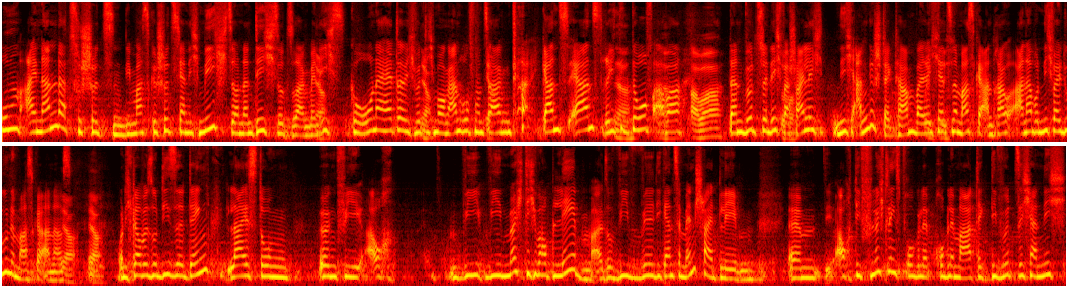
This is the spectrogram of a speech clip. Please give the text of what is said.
um einander zu schützen. Die Maske schützt ja nicht mich, sondern dich sozusagen. Wenn Ja. ich Corona hätte, ich würde Ja. dich morgen anrufen und sagen, ganz ernst, richtig doof, aber. Aber- dann würdest du dich So. wahrscheinlich nicht angesteckt haben, weil ich Richtig. jetzt eine Maske anhabe und nicht, weil du eine Maske anhast. Ja. Und ich glaube, so diese Denkleistung irgendwie auch, wie, wie möchte ich überhaupt leben? Also wie will die ganze Menschheit leben? Ähm, die, auch die Flüchtlingsproblematik, die wird sich ja nicht,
